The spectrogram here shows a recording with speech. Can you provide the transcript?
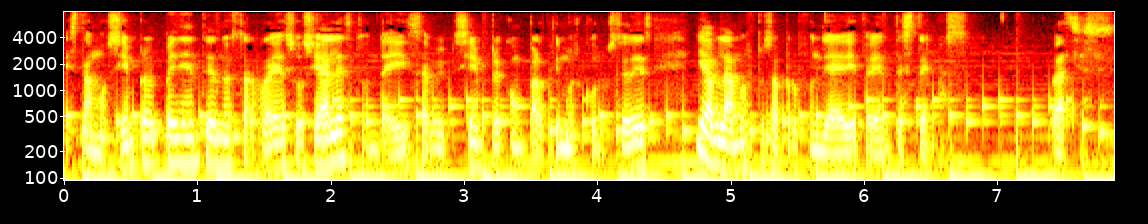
Estamos siempre al pendiente de nuestras redes sociales, donde ahí siempre compartimos con ustedes y hablamos pues, a profundidad de diferentes temas. Gracias.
